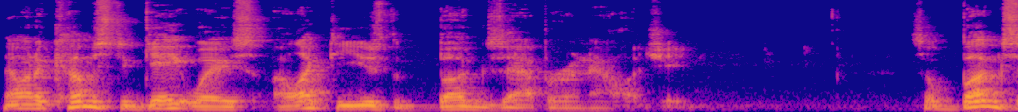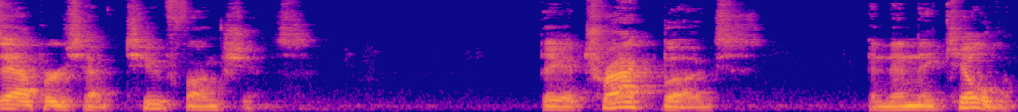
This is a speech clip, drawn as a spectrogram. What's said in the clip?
Now when it comes to gateways, I like to use the bug zapper analogy. So bug zappers have two functions. They attract bugs, and then they kill them.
